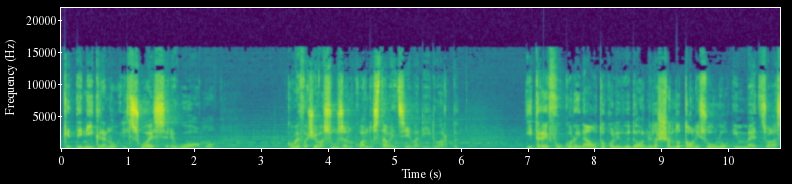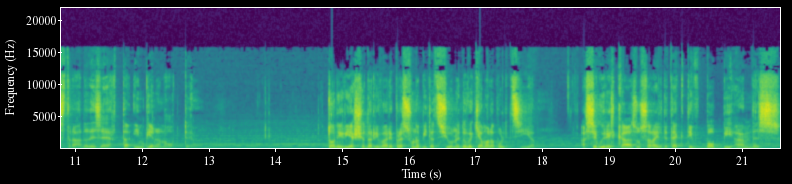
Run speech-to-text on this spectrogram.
che denigrano il suo essere uomo, come faceva Susan quando stava insieme ad Edward, i tre fuggono in auto con le due donne, lasciando Tony solo in mezzo alla strada deserta in piena notte. Tony riesce ad arrivare presso un'abitazione dove chiama la polizia a seguire il caso sarà il detective Bobby Andes,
